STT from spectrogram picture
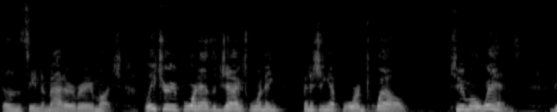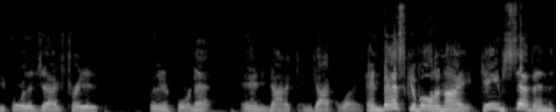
doesn't seem to matter very much. Bleacher Report has the Jags winning, finishing at 4 and 12. Two more wins before the Jags traded Leonard Fournette and Yannick Ngakoue. And basketball tonight, Game 7,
